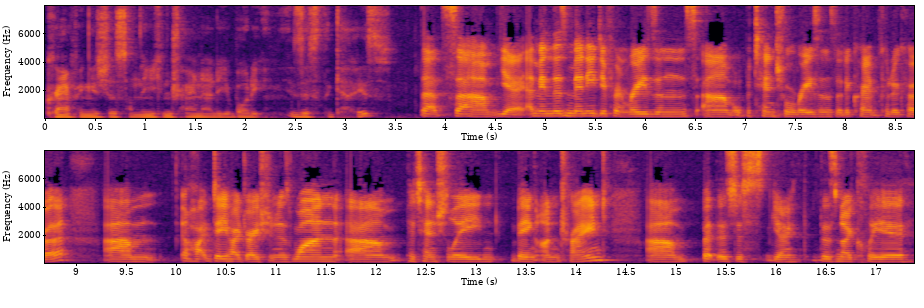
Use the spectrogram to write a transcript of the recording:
cramping is just something you can train out of your body. Is this the case? That's um, yeah. I mean, there's many different reasons um, or potential reasons that a cramp could occur. Um, dehydration is one, um, potentially being untrained, um, but there's just you know there's no clear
